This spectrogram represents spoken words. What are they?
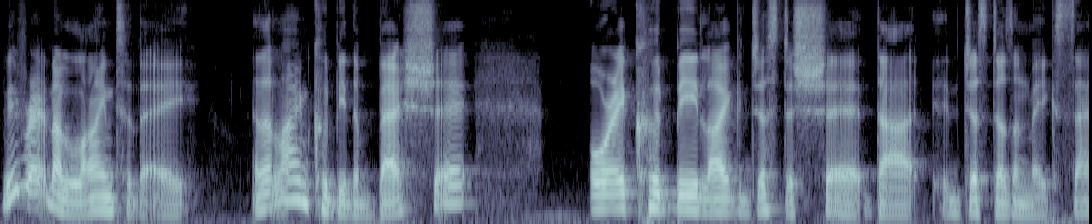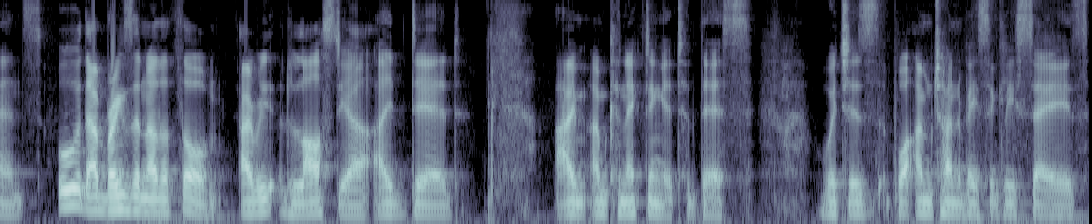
We've written a line today, and the line could be the best shit, or it could be like just a shit that it just doesn't make sense. Ooh, that brings another thought. I re- last year I did. I'm I'm connecting it to this. Which is what I'm trying to basically say is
